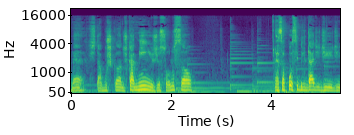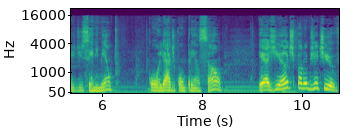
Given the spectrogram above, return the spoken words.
né, está buscando, os caminhos de solução. Essa possibilidade de, de, de discernimento, com olhar de compreensão, é agir antes para o objetivo,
